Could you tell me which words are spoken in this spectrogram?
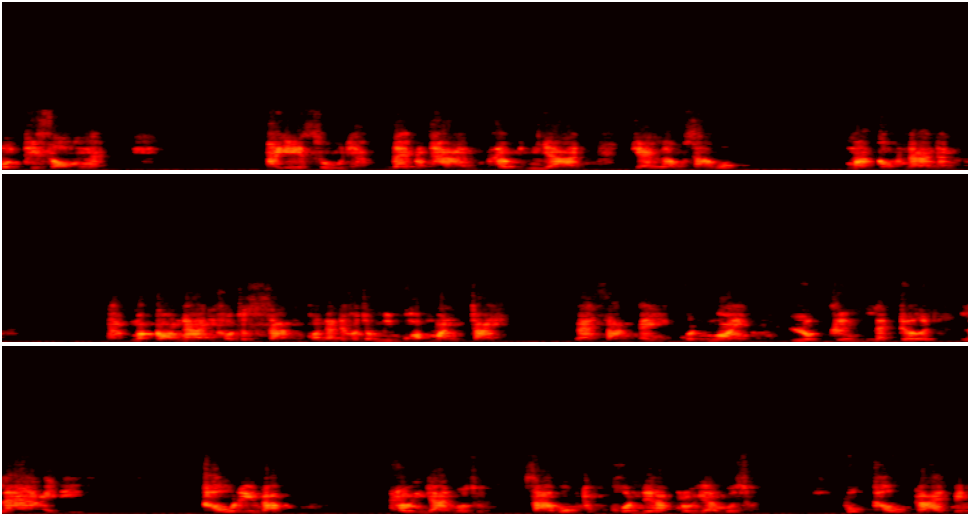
บทที่สองอะพระเยซูเนี่ย ได้ประทานพระวิญญาณ แก่เหล่าสาวก มาก่อนหน้านั้นนะมาก่อนหน้าที่เขาจะสั่งก่อนหน้าที่เขาจะมีความมั่นใจ และสั่งให้คนง่อยลุกขึ้นและเดินและหายดี เขาได้รับพระวิญญาณบริสุทธิ์สาวกทุกคนได้รับพระวิญญาณบริสุทธิ์พวกเขากลายเป็น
